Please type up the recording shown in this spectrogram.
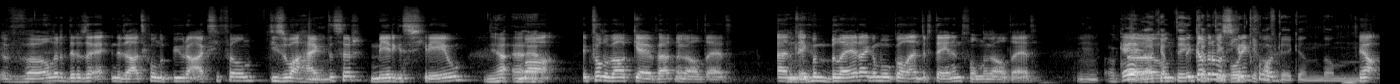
vuiler. Dit is inderdaad gewoon een pure actiefilm. Die is zo wat hectischer, meer geschreeuw. Ja, eh, maar eh, ik vond hem wel kei vet nog altijd. En ik ben blij dat ik hem ook wel entertainend vond nog altijd. Oké. Eh, ja, ik heb, want te- ik ik had er wel schrik voor. afkijken. Dan... Ja,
